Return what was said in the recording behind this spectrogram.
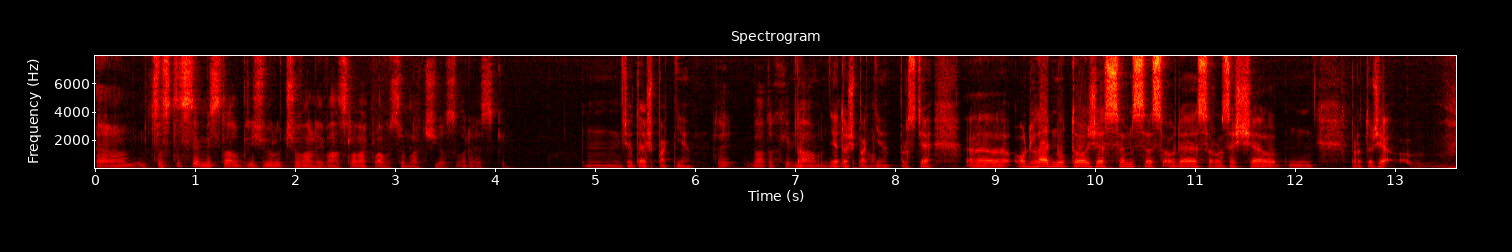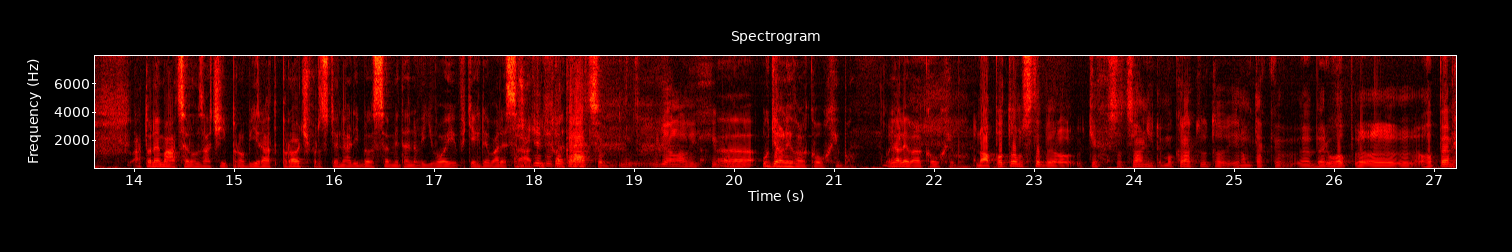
Ehm, co jste si myslel, když vylučovali Václava Klause mladšího z ODSky? Mm, že to je špatně. To je, byla to chyba? No, je to špatně. No. Prostě uh, odhlédnu to, že jsem se s ODS rozešel, m, mm, protože a to nemá cenu začít probírat, proč, prostě nelíbil se mi ten vývoj v těch 90. letech. to krátce, udělali chybu. Uh, udělali velkou chybu. Udělali velkou chybu. No a potom jste byl u těch sociálních demokratů, to jenom tak beru hop, hopem,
